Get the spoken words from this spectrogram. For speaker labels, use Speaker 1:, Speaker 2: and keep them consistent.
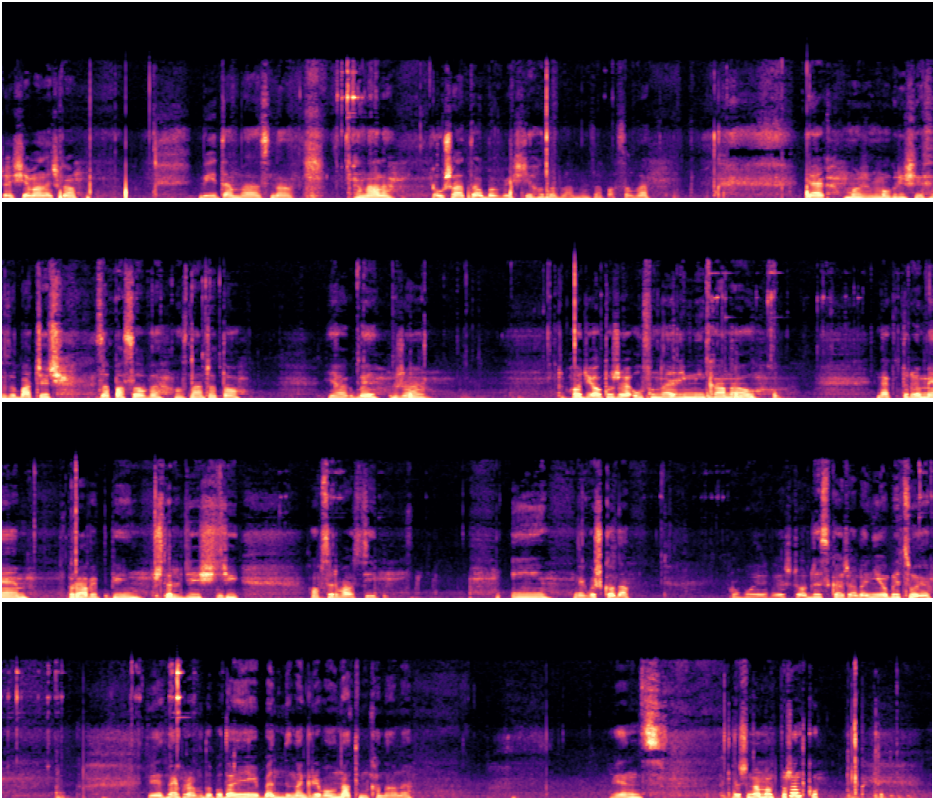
Speaker 1: Cześć siemaneczko. Witam Was na kanale Uszaty Opowieści Hodowlane Zapasowe. Jak może mogliście sobie zobaczyć, zapasowe oznacza to jakby, że chodzi o to, że usunęli mi kanał, na którym miałem prawie pię- 40 obserwacji. I jakby szkoda. Próbuję go jeszcze odzyskać, ale nie obiecuję. Więc najprawdopodobniej będę nagrywał na tym kanale. Więc zaczynam od początku.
